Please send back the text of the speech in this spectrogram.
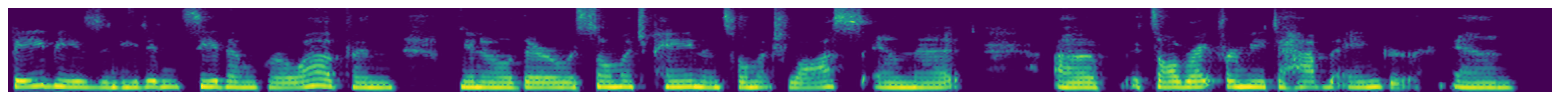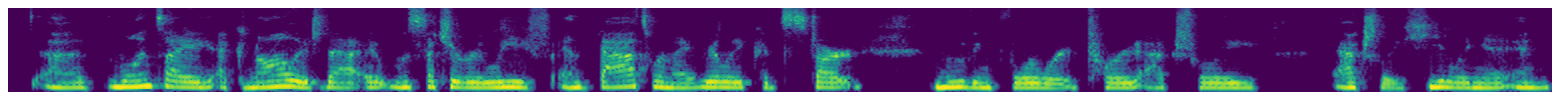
babies and he didn't see them grow up. And, you know, there was so much pain and so much loss and that uh, it's all right for me to have the anger and uh, once I acknowledged that, it was such a relief, and that's when I really could start moving forward toward actually actually healing it and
